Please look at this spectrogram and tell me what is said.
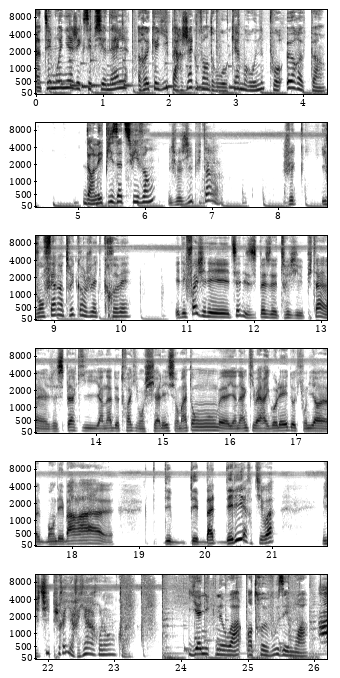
Un témoignage exceptionnel recueilli par Jacques Vendroux au Cameroun pour Europe 1. Dans l'épisode suivant, je me dis, putain, je vais... ils vont faire un truc quand je vais être crevé. Et des fois, j'ai des, des espèces de trucs. J'ai dit, putain, j'espère qu'il y en a deux, trois qui vont chialer sur ma tombe. Il y en a un qui va rigoler, d'autres qui vont dire, euh, bon débarras, euh, des, des bas de délire, tu vois. Mais je dis, purée, il n'y a rien à Roland, quoi. Yannick Noah, entre vous et moi. Entre vous et moi.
